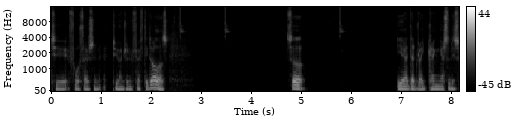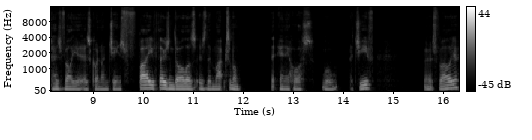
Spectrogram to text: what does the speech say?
to $4,250. So, yeah, I did ride King yesterday, so his value is gone unchanged. $5,000 is the maximum that any horse will achieve in its value.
